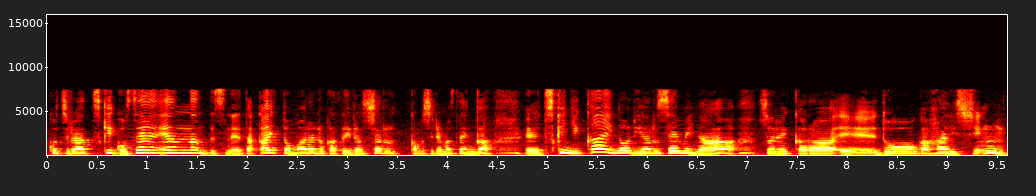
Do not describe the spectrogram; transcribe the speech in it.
こちら月5000円なんですね。高いと思われる方いらっしゃるかもしれませんが、え月2回のリアルセミナーそれから、え動画配信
